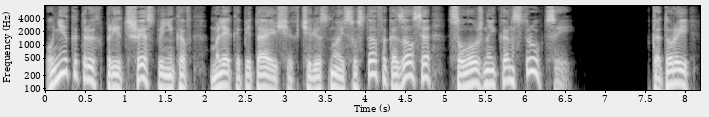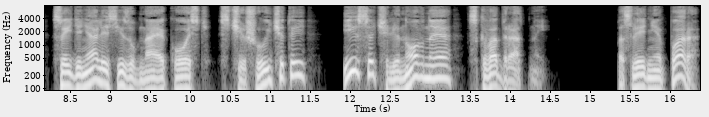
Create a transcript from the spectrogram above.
У некоторых предшественников млекопитающих челюстной сустав оказался сложной конструкцией, в которой соединялись и зубная кость с чешуйчатой, и сочленовная с квадратной. Последняя пара,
